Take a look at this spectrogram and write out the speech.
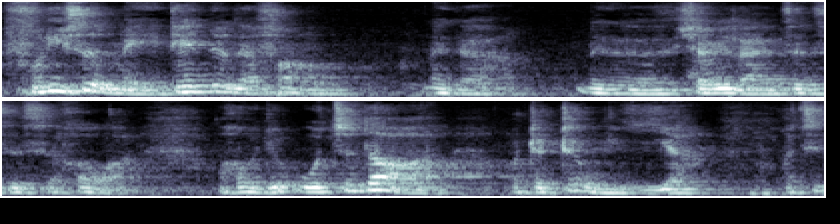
福利社每天就在放那个那个小雨来正式时候啊。然后我就我知道啊，我这郑怡啊，我这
